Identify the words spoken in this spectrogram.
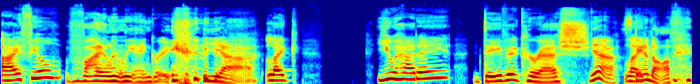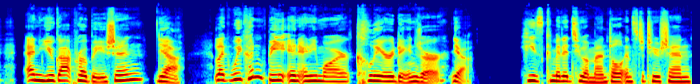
I feel violently angry. yeah. like you had a David Koresh Yeah. Like- Standoff. and you got probation. Yeah. Like we couldn't be in any more clear danger. Yeah. He's committed to a mental institution.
